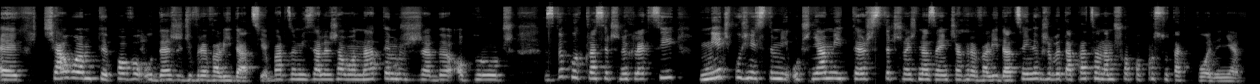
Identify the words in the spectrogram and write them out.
e, chciałam typowo uderzyć w rewalidację. Bardzo mi zależało na tym, żeby oprócz zwykłych klasycznych lekcji mieć później z tymi uczniami też styczność na zajęciach rewalidacyjnych, żeby ta praca nam szła po prostu tak płynnie.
